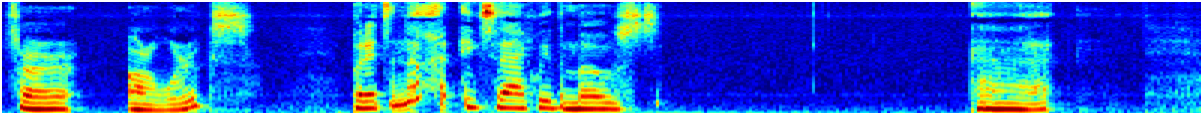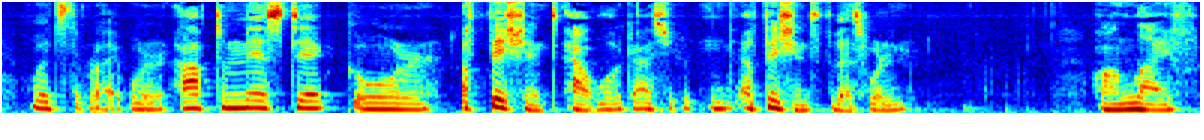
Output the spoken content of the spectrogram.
for our works, but it's not exactly the most uh, what's the right word? Optimistic or efficient outlook. I should efficient's the best word on life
